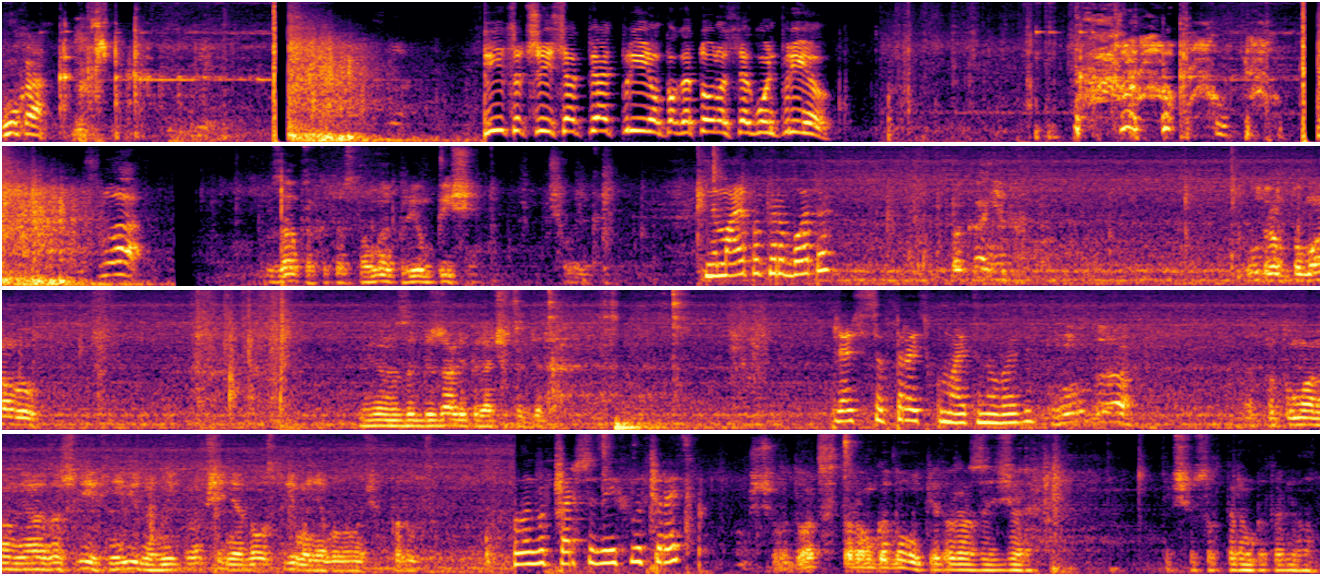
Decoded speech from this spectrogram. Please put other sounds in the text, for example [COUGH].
Ухо. 30-65 принял, по готовности огонь принял. Шла. Завтрак это основной прием пищи человека. Немає поки роботи? Пока нет. Утром туман был. Наверное, забежали, прячутся где-то. Прячуться в Турецьку маєте на увазі. Ну да. По туману не разошли, их не видно. Ни, вообще ни одного стрима не было ночью по Турции. Коли ви вперше заїхали в Турецьк? Еще в 22 году мы первый раз заезжали. Еще со вторым батальоном.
